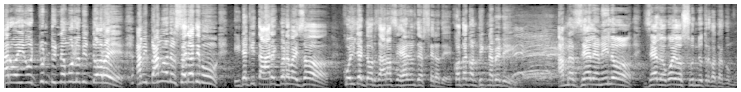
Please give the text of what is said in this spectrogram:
আর ওই টুন টুন্না মৌলবির ডরে আমি বাংলাদেশ সেরা দিব। এটা কি তার একবার পাইছ কলজার ডর যারা আছে হ্যাঁ দেশ সেরা দে। কথা কোন ঠিক না বেডি আমরা জেলে নিল, জেল বয়স শূন্যতের কথা কমু।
